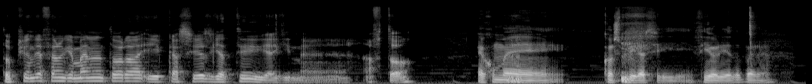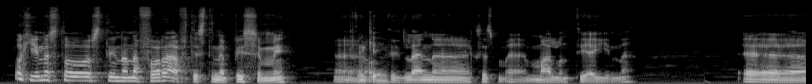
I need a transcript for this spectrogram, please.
το πιο ενδιαφέρον για μένα είναι τώρα οι εικασίες γιατί έγινε αυτό. Έχουμε conspiracy theory εδώ πέρα. Όχι, είναι στο, στην αναφορά αυτή, στην επίσημη, ε, Οκ. ότι λένε, ξέρεις, ε, μάλλον τι έγινε. Ε,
